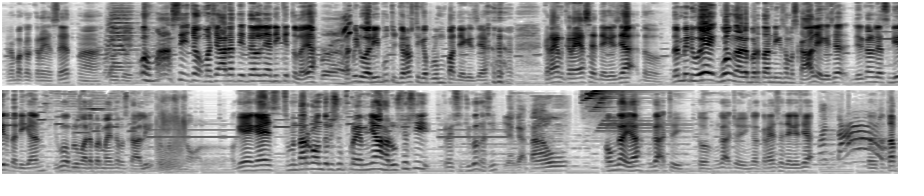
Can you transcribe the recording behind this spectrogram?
Karena bakal kereset. Nah tuh cuy. Oh masih cuy. Masih ada titelnya dikit tuh lah ya. Tapi 2734 ya guys ya. Karena kan kereset ya guys ya. Tuh. Dan by the way Gue nggak ada bertanding sama sekali ya guys ya. Jadi kan lihat sendiri tadi kan. Gue belum ada bermain sama sekali. Tuh masih nol. Oke guys. Sementara kalau untuk di Supreme-nya Harusnya sih Kereset juga nggak sih? Ya nggak tahu. Oh enggak ya? Enggak cuy. Tuh enggak cuy. Enggak kereset ya guys ya Tuh, tetap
